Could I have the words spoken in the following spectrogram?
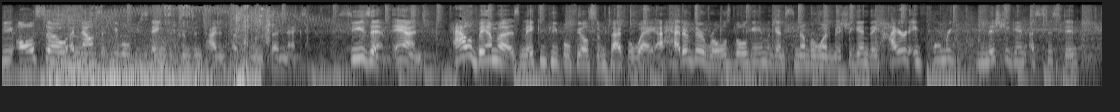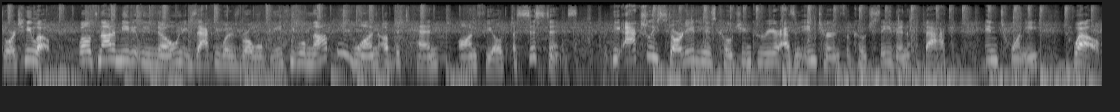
He also announced that he will be staying with the Crimson Tide in Tuscaloosa next season. And Alabama is making people feel some type of way. Ahead of their Rose Bowl game against number one Michigan, they hired a former Michigan assistant, George Helow. While it's not immediately known exactly what his role will be, he will not be one of the 10 on field assistants. He actually started his coaching career as an intern for Coach Saban back in 2012.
